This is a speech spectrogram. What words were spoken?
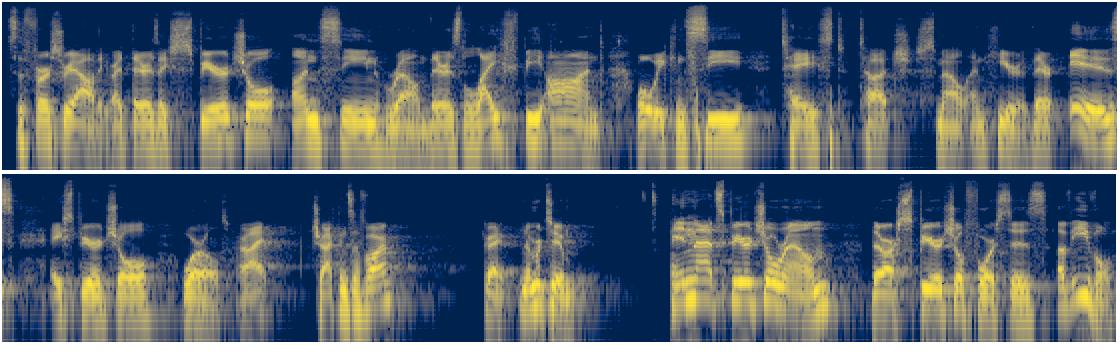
It's the first reality, right? There is a spiritual, unseen realm. There is life beyond what we can see, taste, touch, smell, and hear. There is a spiritual world, all right? Tracking so far? Great. Number two, in that spiritual realm, there are spiritual forces of evil.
